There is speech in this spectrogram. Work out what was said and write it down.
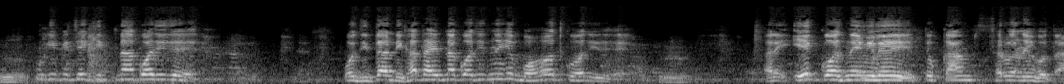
उनके पीछे कितना कॉजिज है वो जितना दिखा था इतना कॉजिज नहीं है बहुत कॉजिज है अरे एक कॉज नहीं मिले तो काम सर्व नहीं होता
